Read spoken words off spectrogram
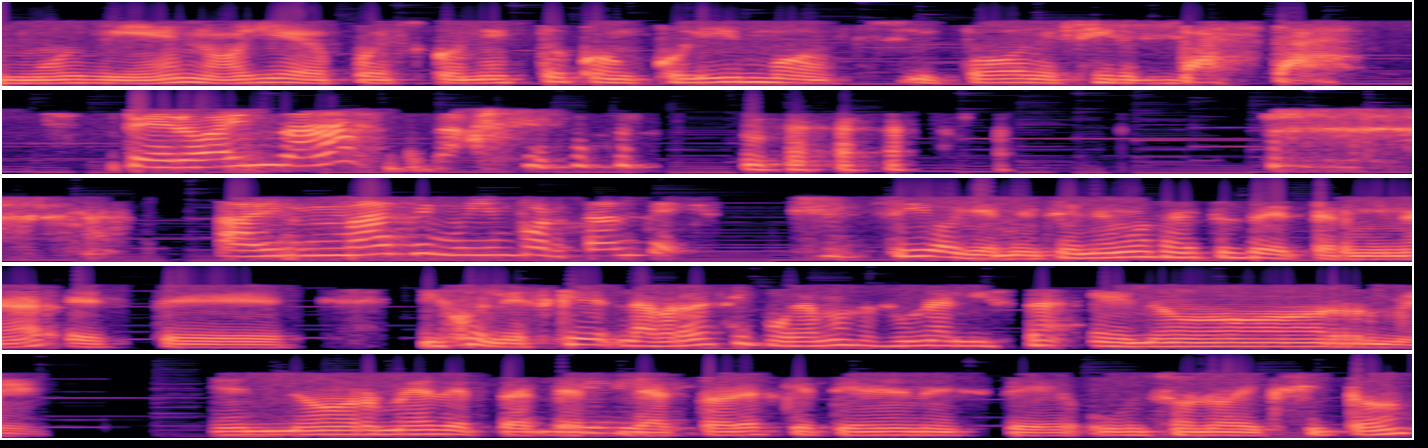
Muy bien, oye, pues con esto concluimos y puedo decir basta. Pero hay más. hay más y muy importante. Sí, oye, mencionemos antes de terminar, este, híjole, es que la verdad es que podemos hacer una lista enorme, enorme de, de, Sí. de actores que tienen este un solo éxito.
